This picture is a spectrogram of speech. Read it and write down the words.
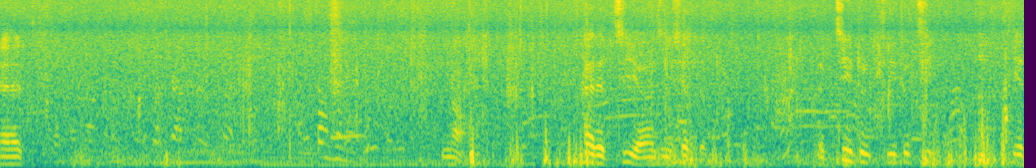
Euh, non. Ah, le petit, il a rendu ici. là. Le petit est tout petit, tout petit. Il est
